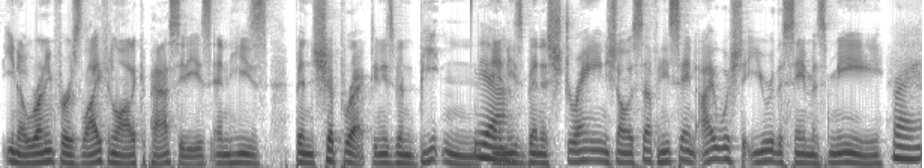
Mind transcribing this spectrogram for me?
you know, running for his life in a lot of capacities and he's been shipwrecked and he's been beaten yeah. and he's been estranged and all this stuff. And he's saying, I wish that you were the same as me. Right.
